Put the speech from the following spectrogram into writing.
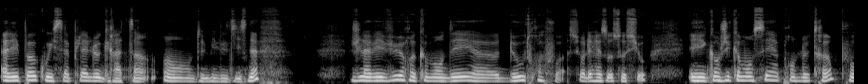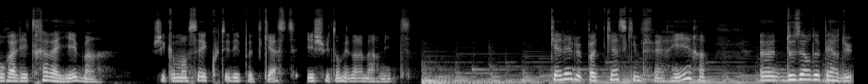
à l'époque où il s'appelait Le Gratin, en 2019. Je l'avais vu recommander euh, deux ou trois fois sur les réseaux sociaux. Et quand j'ai commencé à prendre le train pour aller travailler, ben, j'ai commencé à écouter des podcasts et je suis tombée dans la marmite. Quel est le podcast qui me fait rire? Euh, Deux heures de perdu.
